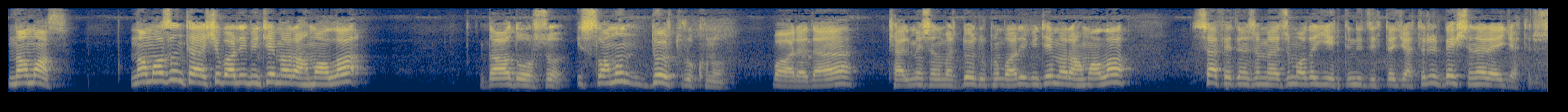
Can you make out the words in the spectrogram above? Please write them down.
Namaz. Namazın tərki var İbn Teymiyyə Rahmanullah daha doğrusu İslamın dörd rukunu barədə kəlmə sənəməsi dörd rukunu barədə İbn Teymiyyə Rahmanullah səhv etməsə məcmuada 7-ci cilddə gətirir, 5 dənə rəy gətirir.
